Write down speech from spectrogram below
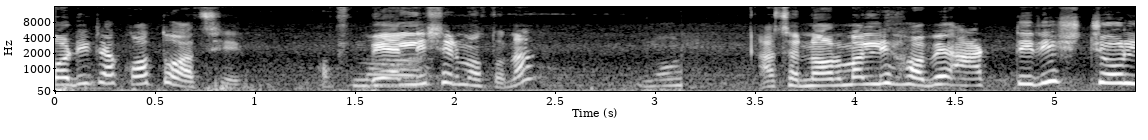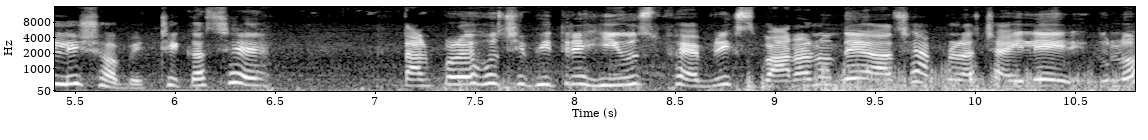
বডিটা কত আছে? বিয়াল্লিশের মতো না? আচ্ছা নর্মালি হবে আটত্রিশ চল্লিশ হবে ঠিক আছে? তারপরে হচ্ছে ভিতরে হিউজ ফ্যাব্রিক্স বাড়ানো দেওয়া আছে আপনারা চাইলে এগুলো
